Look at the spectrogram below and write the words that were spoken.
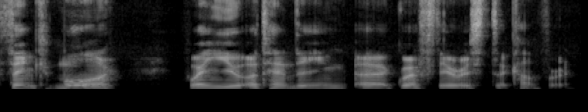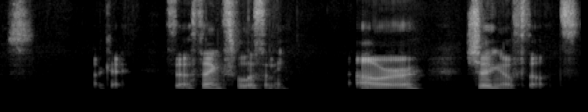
think more when you attending a graph theorist conference. Okay, so thanks for listening. Our sharing of thoughts.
